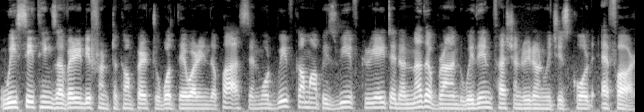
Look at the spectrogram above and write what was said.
we see things are very different to compared to what they were in the past. And what we've come up is we've created another brand within Fashion Rerun, which is called FR.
